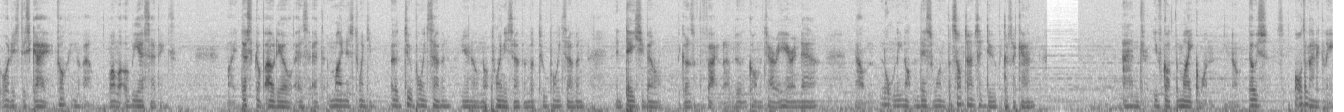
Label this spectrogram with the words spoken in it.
what is this guy talking about? Well, my OBS settings. My desktop audio is at minus 20, uh, 2.7. You know, not 27, but 2.7 in decibel because of the fact that I'm doing commentary here and there. Now, normally not this one, but sometimes I do because I can. And you've got the mic one, you know, those automatically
